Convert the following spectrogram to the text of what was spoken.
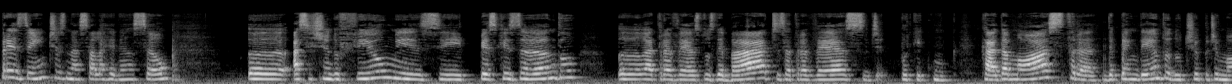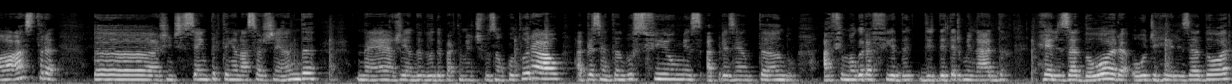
presentes na Sala Redenção, uh, assistindo filmes e pesquisando uh, através dos debates, através de. Porque com cada mostra, dependendo do tipo de mostra, Uh, a gente sempre tem a nossa agenda, né, agenda do Departamento de Difusão Cultural, apresentando os filmes, apresentando a filmografia de, de determinada realizadora ou de realizador.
